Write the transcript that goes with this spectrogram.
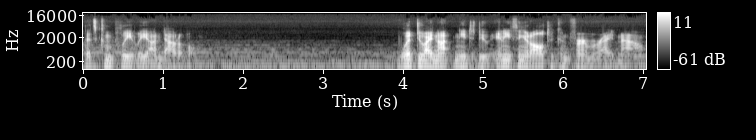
that's completely undoubtable? What do I not need to do anything at all to confirm right now?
